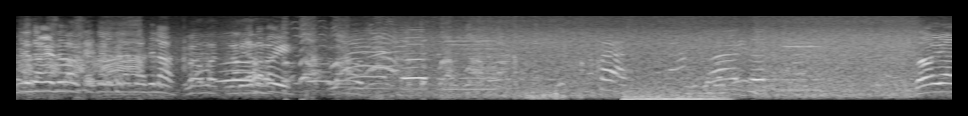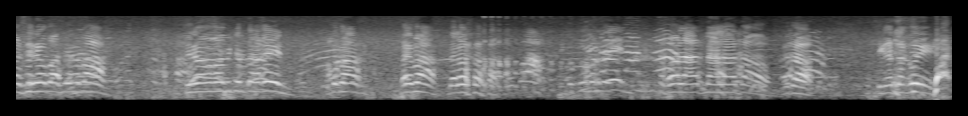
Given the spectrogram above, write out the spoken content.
Sino na kayo sila? Sino na sila? Sila? Salamat! Salamat! Salamat! Salamat! Salamat! Salamat! Salamat! Salamat! Sino ba? Sino ba? Sino ba kami sa akin? Ito ba? Kayo ba? Dalawa. Oh, lahat na, lahat na. Oh. Ito. Sikat ako eh. What?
